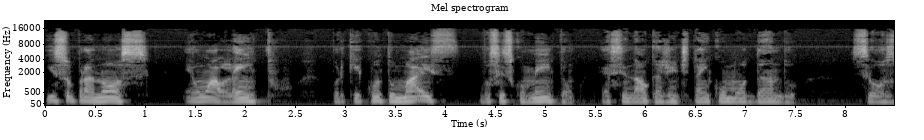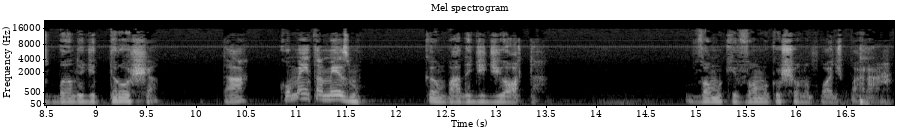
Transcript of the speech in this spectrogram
Isso para nós é um alento, porque quanto mais vocês comentam, é sinal que a gente está incomodando seus bandos de trouxa, tá? Comenta mesmo, cambada de idiota. Vamos que vamos que o show não pode parar.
